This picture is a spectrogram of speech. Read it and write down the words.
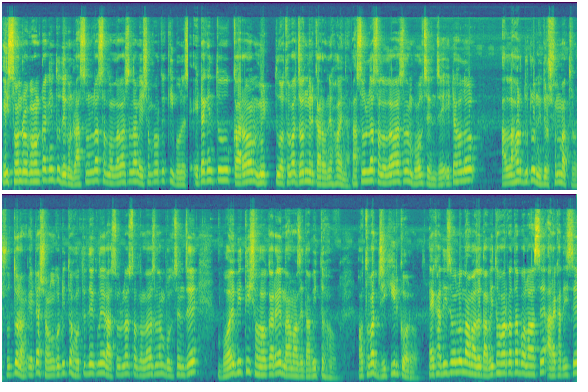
এই চন্দ্রগ্রহণটা কিন্তু দেখুন রাসুল্লাহ সাল্লাহ সাল্লাম এই সম্পর্কে কি বলেছে? এটা কিন্তু কারও মৃত্যু অথবা জন্মের কারণে হয় না। রাসুল্লাহ সাল্লাহ সাল্লাম বলছেন যে এটা হলো আল্লাহর দুটো নিদর্শন মাত্র। সুতরাং এটা সংগঠিত হতে দেখলে রাসুল্লাহ সাল্লাহ সাল্লাম বলছেন যে, ভয়ভীতি সহকারে নামাজে দাবিত হও অথবা জিকির করো। এক হাদিসে হলো, নামাজে দাবিত হওয়ার কথা বলা আছে আর এক হাদিসে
